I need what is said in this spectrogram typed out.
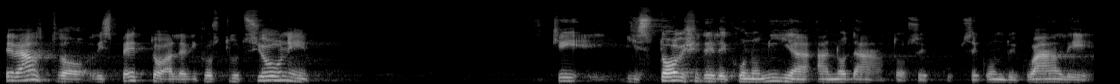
Peraltro, rispetto alle ricostruzioni che gli storici dell'economia hanno dato, secondo i quali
